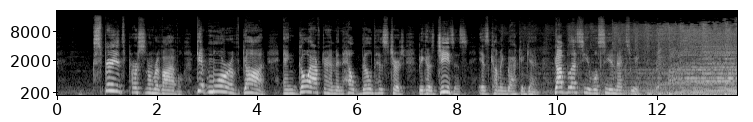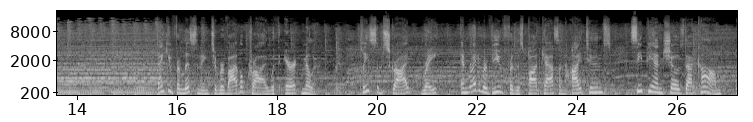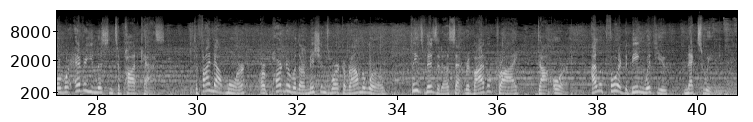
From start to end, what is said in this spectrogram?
Experience personal revival. Get more of God and go after Him and help build His church because Jesus is coming back again. God bless you. We'll see you next week. Thank you for listening to Revival Cry with Eric Miller. Please subscribe, rate, and write a review for this podcast on iTunes, cpnshows.com, or wherever you listen to podcasts. To find out more or partner with our missions work around the world, please visit us at revivalcry.org. I look forward to being with you next week.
